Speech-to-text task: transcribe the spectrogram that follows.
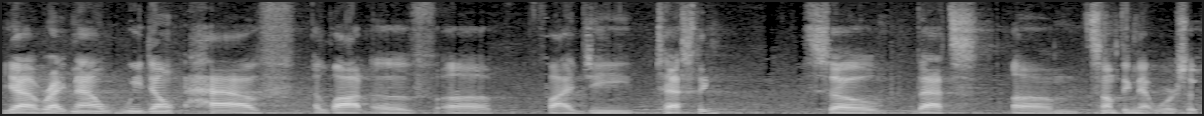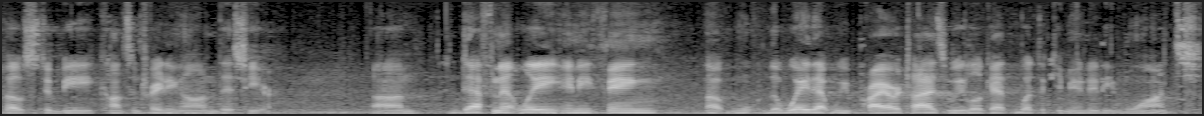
Yeah, right now we don't have a lot of uh, 5G testing, so that's um, something that we're supposed to be concentrating on this year. Um, definitely anything, uh, the way that we prioritize, we look at what the community wants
